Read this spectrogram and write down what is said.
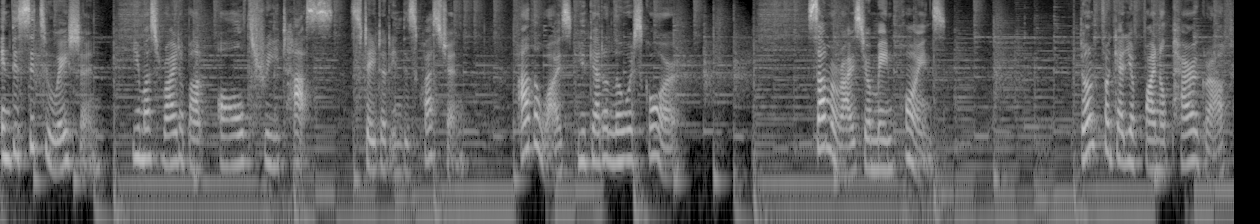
In this situation, you must write about all three tasks stated in this question. Otherwise, you get a lower score. Summarize your main points. Don't forget your final paragraph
